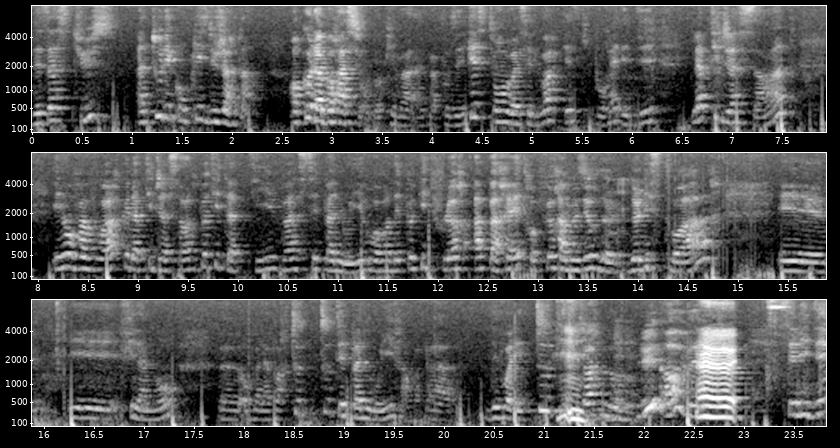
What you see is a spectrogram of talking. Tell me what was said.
des astuces à tous les complices du jardin, en collaboration. Donc il va, poser des questions, on va essayer de voir qu'est-ce qui pourrait aider la petite Jacinthe. Et on va voir que la petite Jacinthe, petit à petit, va s'épanouir. On va voir des petites fleurs apparaître au fur et à mesure de, l'histoire. Et, et, finalement, euh, on va la voir tout, tout épanouie. Enfin, on va pas dévoiler toute mmh. l'histoire non plus. Hein, mais, euh, c'est l'idée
